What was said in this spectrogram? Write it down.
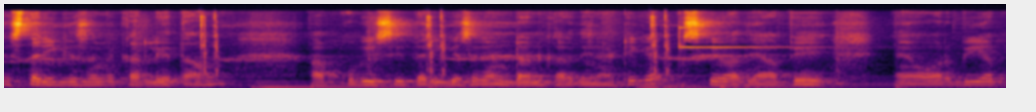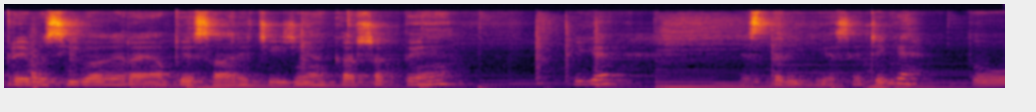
इस तरीके से मैं कर लेता हूँ। आपको भी इसी तरीके से डन कर देना है, ठीक है? उसके बाद यहाँ पे और भी आप प्रेवसी वगैरह यहाँ पे सारी चीज़ें यहाँ कर सकते हैं, ठीक है? इस तरीके से, ठीक है? तो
